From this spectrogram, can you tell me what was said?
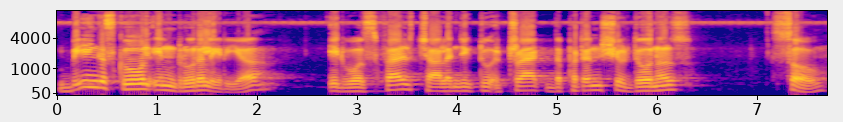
Being a school in rural area, it was felt challenging to attract the potential donors. So,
